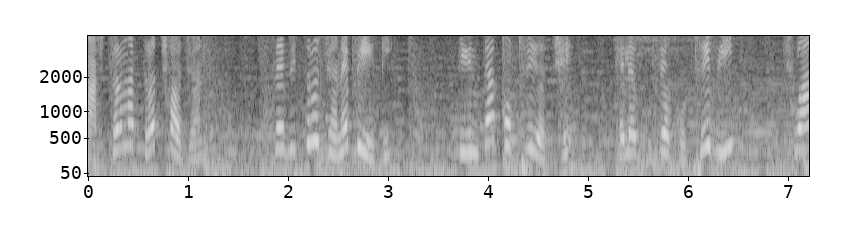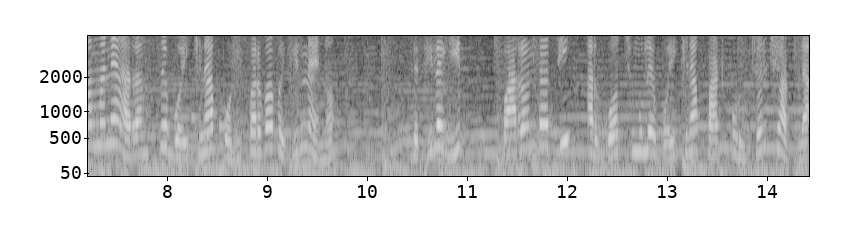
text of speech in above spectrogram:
मास्टर मात्र छजन से भितर जने पीईटी তিনটা কোঠরি অছি হেলে গুটে কোঠরি বি ছুয়া মানে আরামসে বইকিনা পড়ি পারবা বাকি নাইন সেথিলাগি বারণ্ডা থি আর গছ মূলে বইকিনা পাঠ পড়ুছন ছুয়া পিলা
